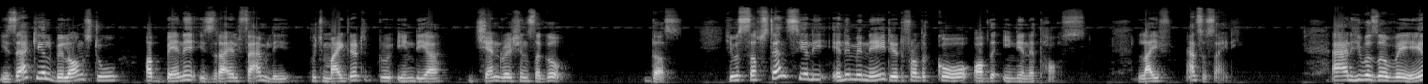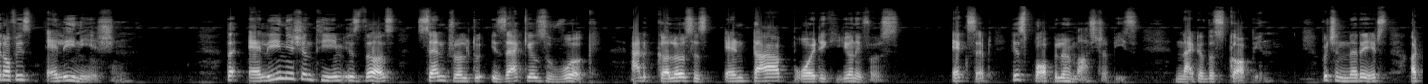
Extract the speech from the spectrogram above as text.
Ezekiel belongs to a Bene Israel family which migrated to India generations ago. Thus, he was substantially eliminated from the core of the Indian ethos, life and society. And he was aware of his alienation. The alienation theme is thus central to Ezekiel's work and colors his entire poetic universe, except his popular masterpiece, Night of the Scorpion which narrates a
